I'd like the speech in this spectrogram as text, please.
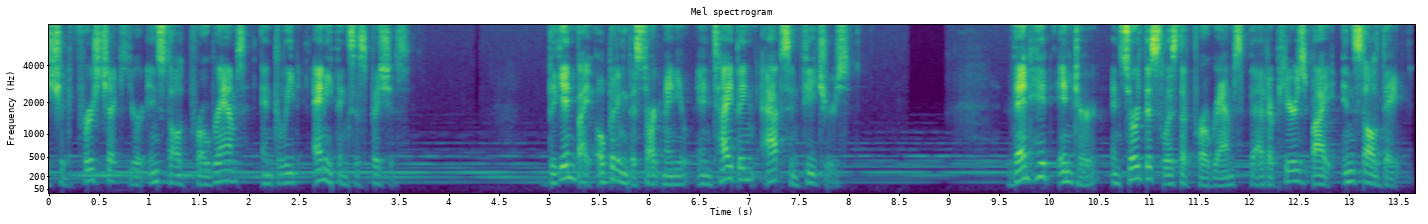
you should first check your installed programs and delete anything suspicious. Begin by opening the Start menu and typing Apps and Features. Then hit Enter and sort this list of programs that appears by install date.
